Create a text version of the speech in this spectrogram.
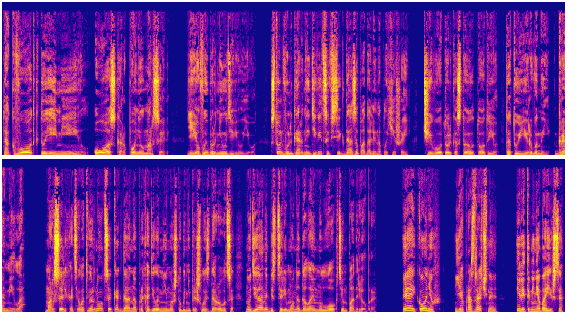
«Так вот, кто ей мил. Оскар», — понял Марсель. Ее выбор не удивил его. Столь вульгарные девицы всегда западали на плохишей. Чего только стоил тот ее, татуированный, громила. Марсель хотел отвернуться, когда она проходила мимо, чтобы не пришлось здороваться, но Диана бесцеремонно дала ему локтем под ребра. «Эй, конюх, я прозрачная? Или ты меня боишься?»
